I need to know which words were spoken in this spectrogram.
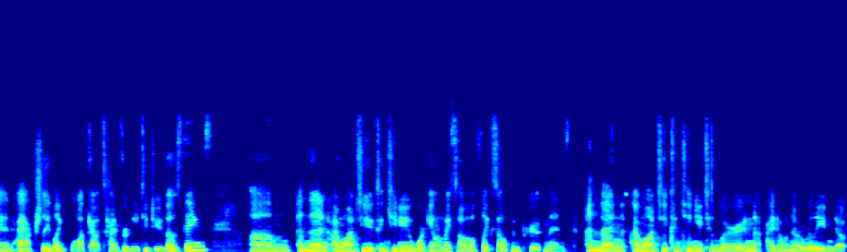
and I actually like block out time for me to do those things. Um, and then I want to continue working on myself, like self improvement. And then I want to continue to learn. I don't know really know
